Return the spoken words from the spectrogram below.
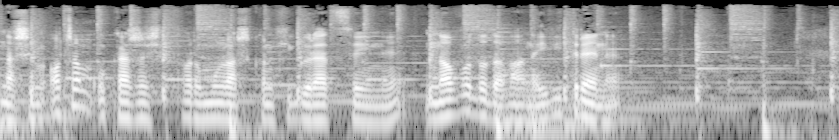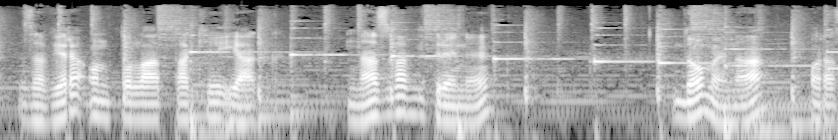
Naszym oczom ukaże się formularz konfiguracyjny nowo dodawanej witryny. Zawiera on pola takie jak nazwa witryny, domena oraz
